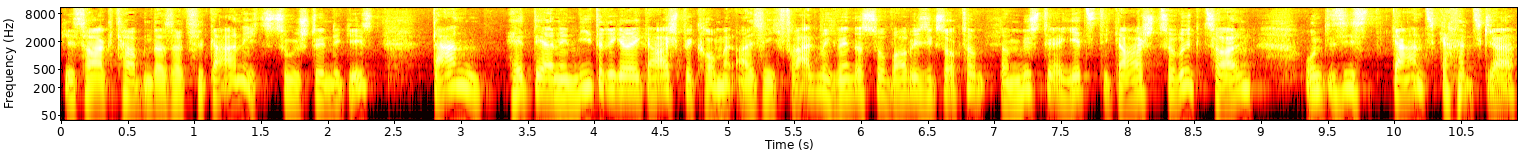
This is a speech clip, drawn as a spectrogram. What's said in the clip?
gesagt haben, dass er für gar nichts zuständig ist, dann hätte er eine niedrigere Gage bekommen. Also ich frage mich, wenn das so war, wie Sie gesagt haben, dann müsste er jetzt die Gage zurückzahlen. Und es ist ganz, ganz klar,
